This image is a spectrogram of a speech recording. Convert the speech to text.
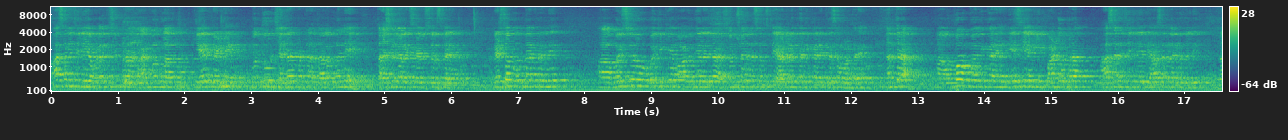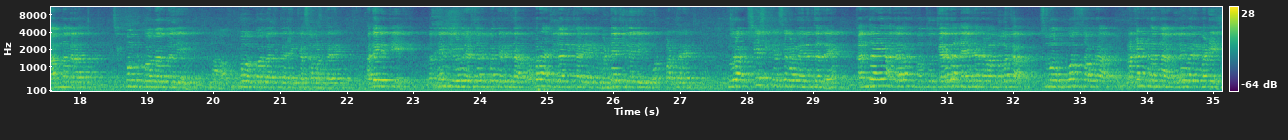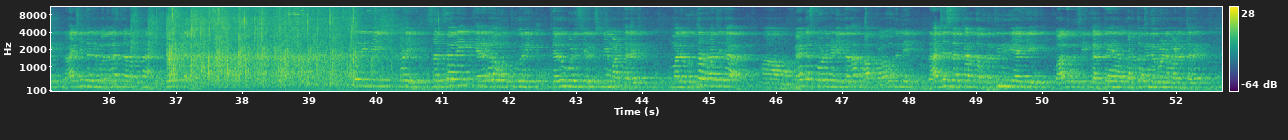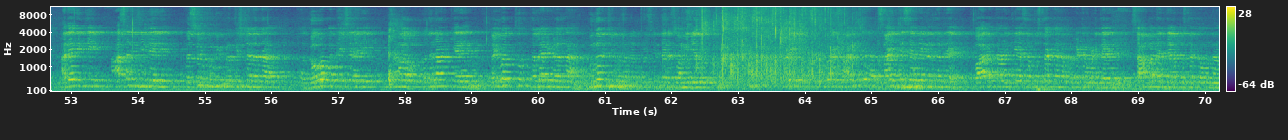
ಹಾಸನ ಜಿಲ್ಲೆಯ ಒಳಗಿಸಿಪುರ ನಾಗಮಂಗಲ ಕೇರ್ಪೇಟೆ ಮತ್ತೂರು ಚನ್ನಪಟ್ಟಣ ತಾಲೂಕಿನಲ್ಲಿ ತಹಶೀಲ್ದಾರ್ ಸೇವೆ ಸಲ್ಲಿಸ್ತಾರೆ. ಎರಡ್ ಸಾವಿರದ ಹದಿನಾಲ್ಕರಲ್ಲಿ ಮೈಸೂರು ವೈದ್ಯಕೀಯ ಮಹಾವಿದ್ಯಾಲಯದ ಸಂಶೋಧನಾ ಸಂಸ್ಥೆ ಆಡಳಿತಾಧಿಕಾರಿ ಕೆಲಸ ಮಾಡ್ತಾರೆ. ನಂತರ ಉಪ ಉಪಾಧಿಕಾರಿ ಎಸಿಯಾಗಿ ಪಾಂಡವಪುರ, ಹಾಸನ ಜಿಲ್ಲೆಯಲ್ಲಿ ಹಾಸನ ನಗರದಲ್ಲಿ ರಾಮನಗರ, ಚಿಕ್ಕಮಗಳೂರು ಉಪ ಉಪಾಧಿಕಾರಿ ಕೆಲಸ ಮಾಡ್ತಾರೆ. ಅದೇ ರೀತಿ ಹದಿನೈದು ಏಳು ಎರಡ್ ಸಾವಿರದ ಇಪ್ಪತ್ತೆರಡರಿಂದ ಅಪರ ಜಿಲ್ಲಾಧಿಕಾರಿಯಾಗಿ ಮಂಡ್ಯ ಜಿಲ್ಲೆಯಲ್ಲಿ ವೋಟ್ ಮಾಡ್ತಾರೆ. ಇವರ ವಿಶೇಷ ಕೆಲಸಗಳು ಏನಂತಂದ್ರೆ, ಕಂದಾಯ, ಅದಾಲತ್ ಮತ್ತು ತೆರೆದ ನ್ಯಾಯಾಲಯಗಳ ಮೂಲಕ ಸುಮಾರು ಮೂವತ್ತು ಸಾವಿರ ಪ್ರಕರಣಗಳನ್ನ ವಿಲೇವಾರಿ ಮಾಡಿ ರಾಜ್ಯದಲ್ಲಿ ಮೊದಲ ಸ್ಥಾನವನ್ನ ಗಳಿಸಿದ್ದಾರೆ. ಅದೇ ರೀತಿ ನೋಡಿ ಸರ್ಕಾರಿ ಕೆರೆಗಳ ಒತ್ತುವರಿ ತೆರವುಗೊಳಿಸಿ ರಕ್ಷಣೆ ಮಾಡ್ತಾರೆ ಆಮೇಲೆ ಉತ್ತರ ರಾಜ್ಯದ ಮೇಘಸ್ಫೋಟ ನಡೀತಲ್ಲ ಆ ಪ್ರವಾಹದಲ್ಲಿ ರಾಜ್ಯ ಸರ್ಕಾರದ ಪ್ರತಿನಿಧಿಯಾಗಿ ಭಾಗವಹಿಸಿ ಕರ್ತವ್ಯ ಕರ್ತವ್ಯ ನಿರ್ವಹಣೆ ಮಾಡಿರ್ತಾರೆ. ಅದೇ ರೀತಿ ಹಾಸನ ಜಿಲ್ಲೆಯಲ್ಲಿ ಹಸಿರು ಭೂಮಿ ಪ್ರತಿಷ್ಠಾನದ ಗೌರವಾಧ್ಯಕ್ಷರಾಗಿ ಸುಮಾರು ಹದಿನಾಲ್ಕು ಕೆರೆ ಐವತ್ತು ಕಲ್ಯಾಣಿಗಳನ್ನ ಪುನರುಜ್ಜೀವನಗೊಳಿಸಿದ್ದಾರೆ ಸ್ವಾಮೀಜಿಯವರು. ನೋಡಿ, ಇವರ ಸಾಹಿತ್ಯ ಸೇವೆ ಏನಂತಂದ್ರೆ ಭಾರತ ಇತಿಹಾಸ ಪುಸ್ತಕ ಪ್ರಕಟ ಮಾಡಿದ್ದಾರೆ. ಸಾಮಾನ್ಯ ಜ್ಞಾನ ಪುಸ್ತಕವನ್ನ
